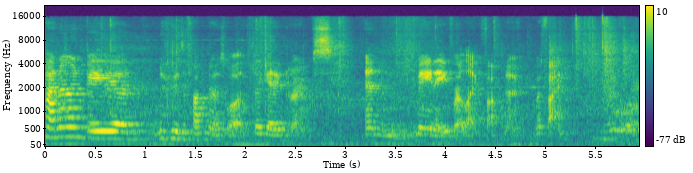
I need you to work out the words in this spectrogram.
Hannah and B are who the fuck knows what. They're getting drinks. And me and Eve are like, fuck no, we're fine.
